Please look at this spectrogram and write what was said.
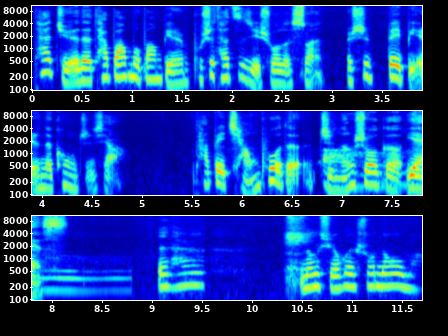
他觉得他帮不帮别人不是他自己说了算，而是被别人的控制下，他被强迫的只能说个 yes，、那他能学会说 no 吗？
